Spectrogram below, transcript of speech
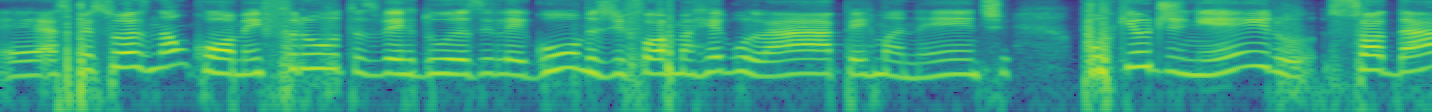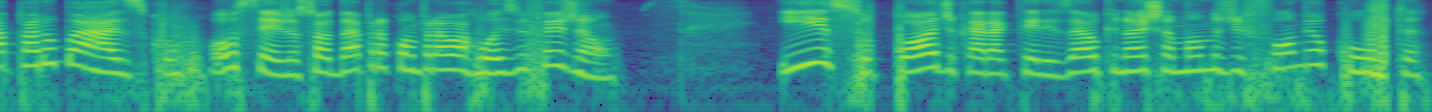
é, as pessoas não comem frutas, verduras e legumes de forma regular, permanente, porque o dinheiro só dá para o básico, ou seja, só dá para comprar o arroz e o feijão. Isso pode caracterizar o que nós chamamos de fome oculta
